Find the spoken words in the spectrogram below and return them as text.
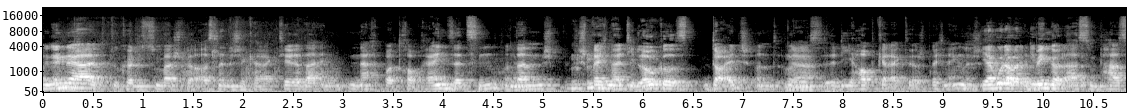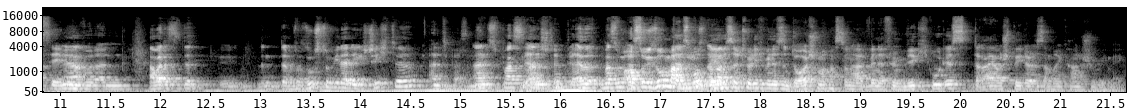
Nee, Englisch. halt. Du könntest zum Beispiel ausländische Charaktere da in, nach Bottrop reinsetzen und dann sp sprechen halt die Locals Deutsch und, und Ja. die Hauptcharaktere sprechen Englisch. Ja gut, aber, Bingo, da hast du ein paar Szenen, Ja. wo dann aber das, das, dann, dann versuchst du wieder die Geschichte anzupassen. anzupassen. Ja, an, stimmt, ja. also, was du auch sowieso machen das musst, Problem aber ist natürlich, wenn du es in Deutsch machst, dann halt, wenn der Film wirklich gut ist, drei Jahre später das amerikanische Remake.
